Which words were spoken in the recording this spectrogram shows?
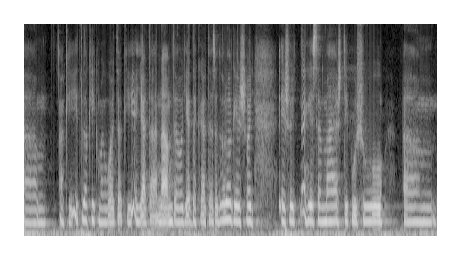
um, aki itt lakik, meg volt, aki egyáltalán nem, de hogy érdekelte ez a dolog, és hogy, és hogy egészen más típusú um,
